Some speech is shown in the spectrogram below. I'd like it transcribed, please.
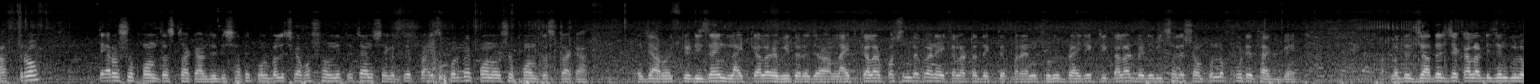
মাত্র তেরোশো পঞ্চাশ টাকা। আর যদি সাথে কোলবালিশ কাপড় সহ নিতে চান, সেক্ষেত্রে প্রাইস পড়বে পনেরোশো পঞ্চাশ টাকা। এই যে আরও একটি ডিজাইন লাইট কালারের ভিতরে যারা লাইট কালার পছন্দ করেন, এই কালারটা দেখতে পারেন। খুবই ব্রাইট একটি কালার বেডে বিছালে সম্পূর্ণ ফুটে থাকবে। আপনাদের যাদের যে কালার ডিজাইনগুলো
